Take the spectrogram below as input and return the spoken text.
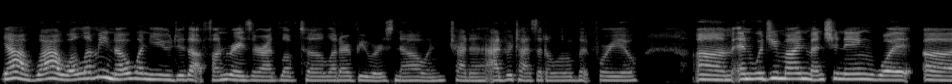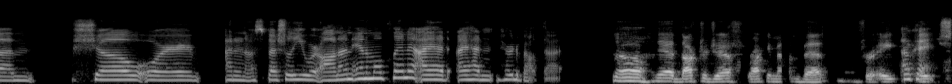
Yeah, wow. Well, let me know when you do that fundraiser. I'd love to let our viewers know and try to advertise it a little bit for you. Um, and would you mind mentioning what um, show or I don't know special you were on on Animal Planet? I had I hadn't heard about that. No, yeah, Dr. Jeff, Rocky Mountain Vet, for eight, okay. eight,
